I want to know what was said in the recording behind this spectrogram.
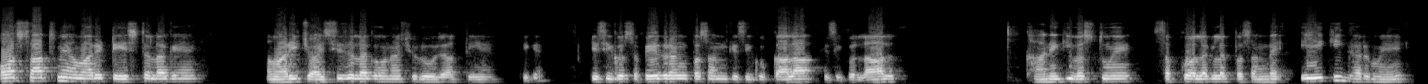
और साथ में हमारे टेस्ट अलग हैं, हमारी चॉइसेस अलग होना शुरू हो जाती हैं, ठीक है? किसी को सफ़ेद रंग पसंद, किसी को काला, किसी को लाल। खाने की वस्तुएँ सबको अलग अलग पसंद है। एक ही घर में,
